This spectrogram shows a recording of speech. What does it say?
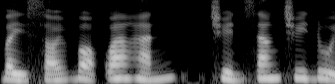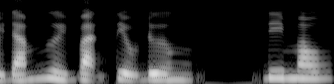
bầy sói bỏ qua hắn, chuyển sang truy đuổi đám người vạn tiểu đường. Đi mau,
